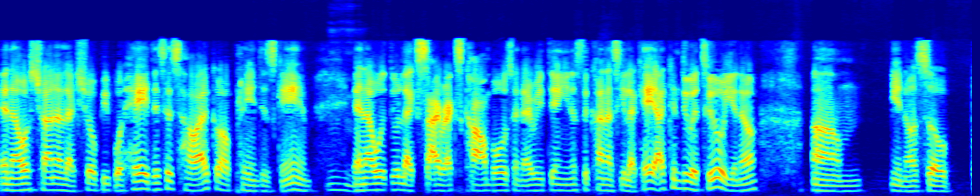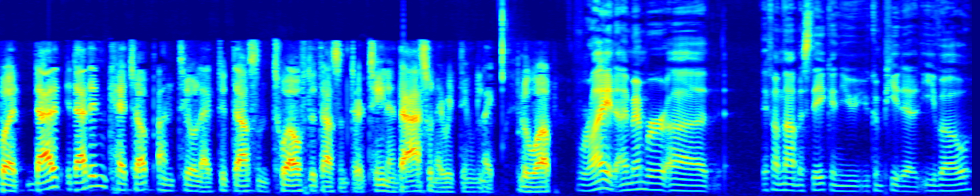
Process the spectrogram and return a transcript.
and I was trying to like show people, hey, this is how I got playing this game. Mhm. And I would do like Cyrax combos and everything, you know, just to kind of see like, hey, I can do it too, you know? Um, you know, so but that that didn't catch up until like 2012, 2013, and that's when everything like blew up. Right. I remember, uh, if I'm not mistaken, you, you competed at Evo.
